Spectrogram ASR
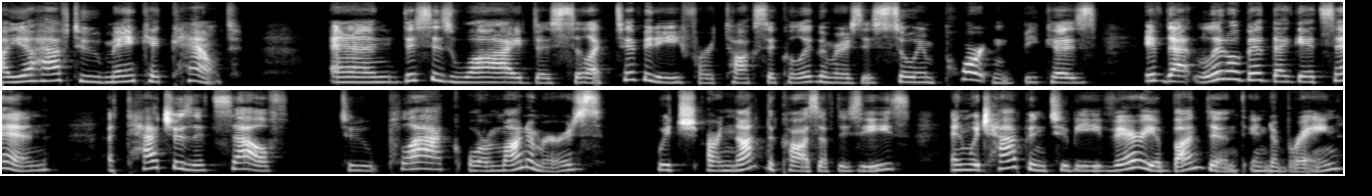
uh, you have to make it count. And this is why the selectivity for toxic oligomers is so important because if that little bit that gets in attaches itself to plaque or monomers, which are not the cause of disease and which happen to be very abundant in the brain.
